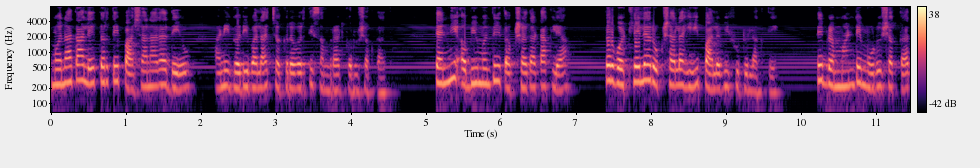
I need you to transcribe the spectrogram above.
मनात आले तर ते पाषाणाला देव आणि गरिबाला चक्रवर्ती सम्राट करू शकतात. त्यांनी अभिमंत्रित अक्षता टाकल्या तर वटलेल्या वृक्षालाही पालवी फुटू लागते. ते ब्रह्मांडे मोडू शकतात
